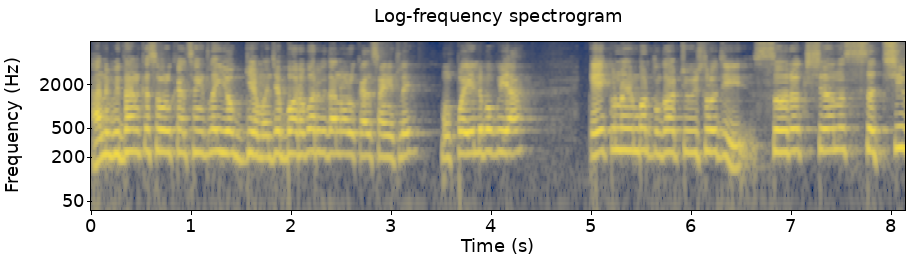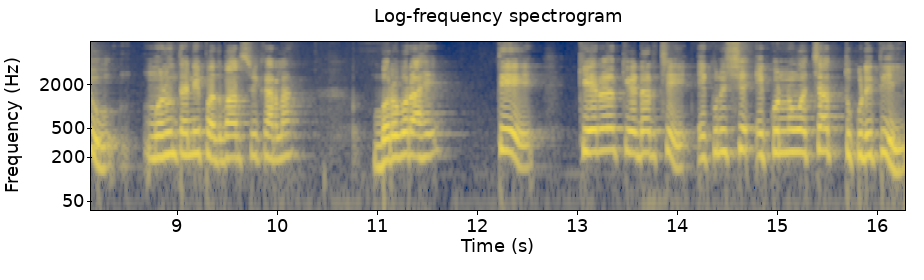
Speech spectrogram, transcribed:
आणि विधान कसं ओळखायला सांगितलं? योग्य म्हणजे बरोबर विधान ओळखायला सांगितले मग पहिलं बघूया. एक नोव्हेंबर दोन हजार चोवीस रोजी संरक्षण सचिव म्हणून त्यांनी पदभार स्वीकारला. बरोबर आहे. ते केरळ केडरचे एकोणीसशे एकोणनव्वदच्या तुकडीतील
